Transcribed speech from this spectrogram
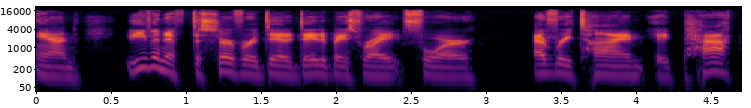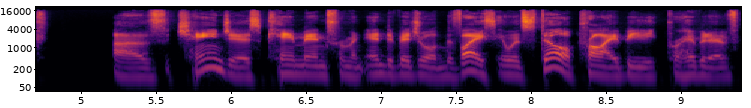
And even if the server did a database write for every time a pack of changes came in from an individual device, it would still probably be prohibitive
